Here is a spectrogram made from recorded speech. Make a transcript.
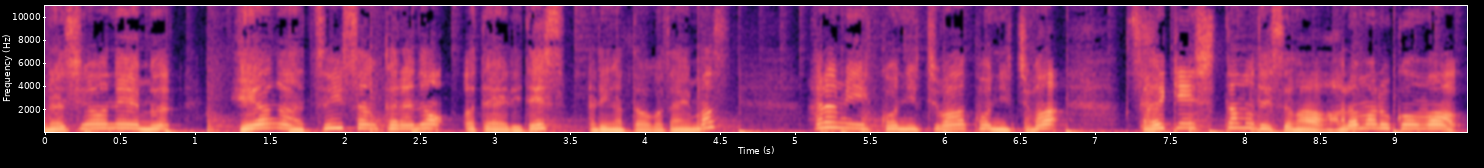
ラジオネーム、部屋が暑いさんからのお便りです。ありがとうございます。ハラミー、こんにちは、こんにちは。最近知ったのですが、はらまるくんは、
